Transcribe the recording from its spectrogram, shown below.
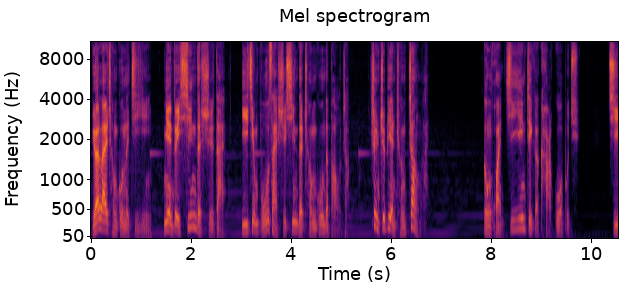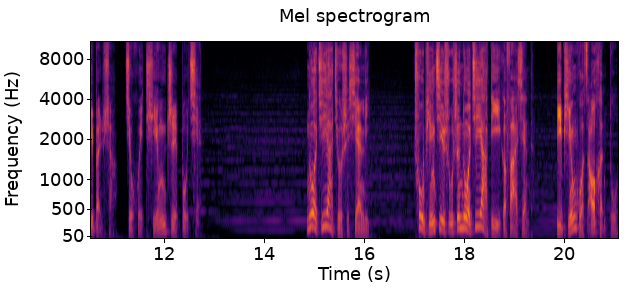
原来成功的基因，面对新的时代，已经不再是新的成功的保障，甚至变成障碍。更换基因这个坎儿过不去，基本上就会停滞不前。诺基亚就是先例，触屏技术是诺基亚第一个发现的，比苹果早很多。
